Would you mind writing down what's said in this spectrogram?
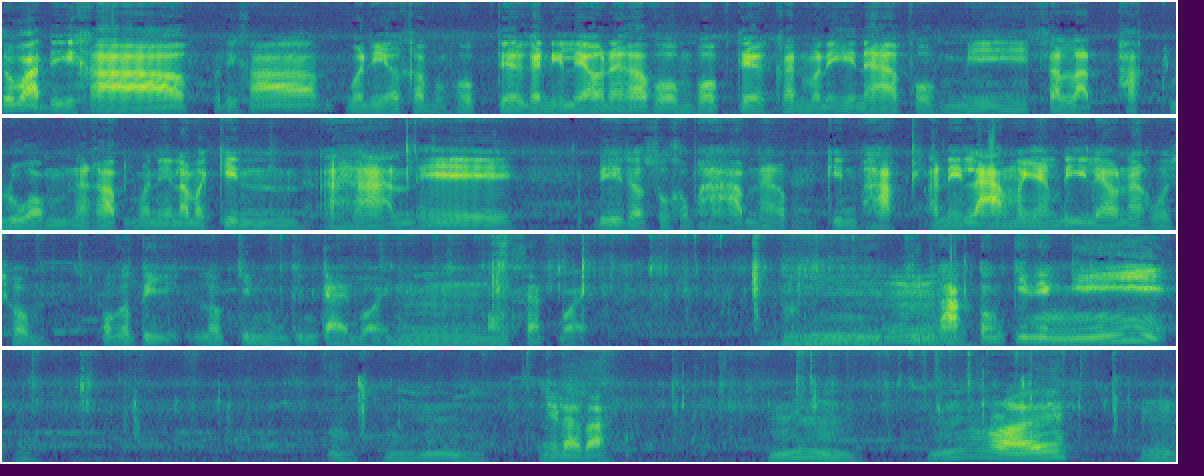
สวัสดีครับ สวัสดีครับ วันนี้ก็กลับมาพบเจอกันอีกแล้วนะครับ ผมพบเจอกันวันนี้นะครับผมมีสลัดผักรวมนะครับ วันนี้เรามากินอาหารที่ดีต่อสุขภาพนะครับ กินผัก อันนี้ล้างมาอย่างดีแล้วนะคุณผู้ชม ปกติเรากินหมูกินไก่บ่อยอืม ของแซ่บบ่อยอืม กินผักต้องกินอย่างนี้อืมอืมนี่อะไรต่ออืมอืมอร่อย อืม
